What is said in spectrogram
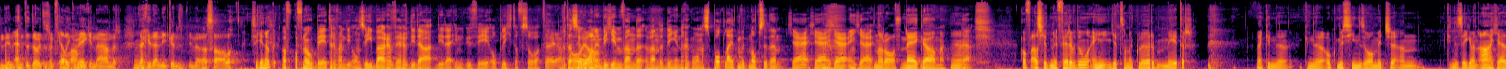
En die antidote is ook elke week een ander. Dat je dat niet kunt in huis halen. Ook, Of, of nog beter, van die onzichtbare verf die dat, die dat in UV oplicht of zo. Ja, ja. Of dat ze Oh, gewoon ja. in het begin van de, van de dingen er gewoon een spotlight moeten opzetten. en Jij, jij, jij en jij. naar huis. Meekomen. Ja. Ja. Of als je het met verf doet en je hebt zo'n kleurmeter, dan kun je, kun je ook misschien zo een beetje aan... Kun je zeggen van, ah, jij,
